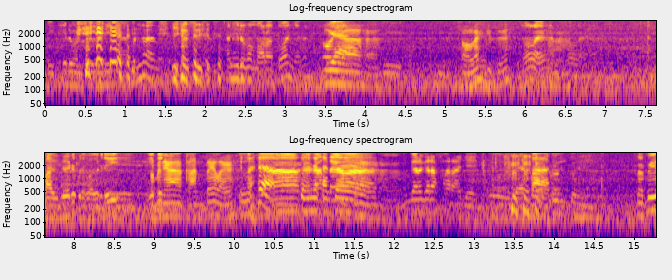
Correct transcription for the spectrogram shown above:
di kehidupan pribadinya beneran. Iya sih. Kan hidup sama orang tuanya kan. Oh Ya. iya. Di soleh gitu ya? Soleh kan Ah. soleh Balger berapa Balger jadi itu temennya Kante lah ya cuma Ya, temennya kan Kante. Iya. gara-gara VAR aja ini Eva beruntung tapi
